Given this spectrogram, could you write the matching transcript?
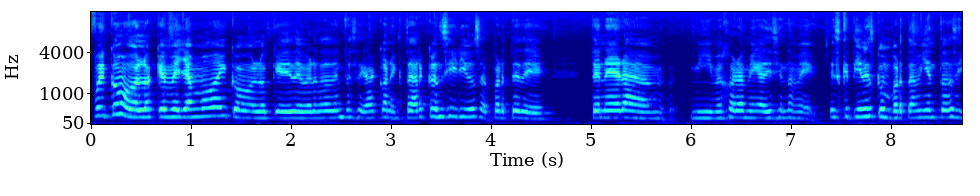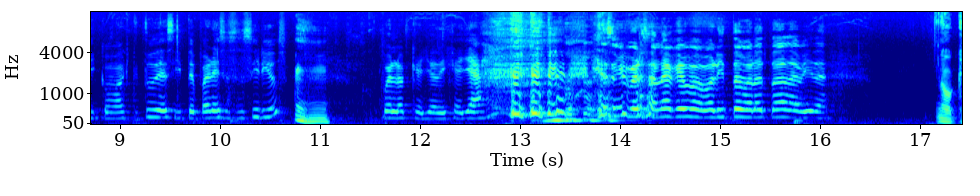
Fue como lo que me llamó y como lo que de verdad empecé a conectar con Sirius, aparte de tener a mi mejor amiga diciéndome, es que tienes comportamientos y como actitudes y te pareces a Sirius. Fue lo que yo dije, ya, es mi personaje favorito para toda la vida. Ok.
